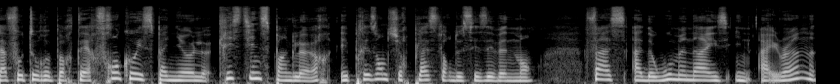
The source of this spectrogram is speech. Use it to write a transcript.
La photoreporter franco-espagnole Christine Spangler est présente sur place lors de ces événements. Face à The Womanize in Iron,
